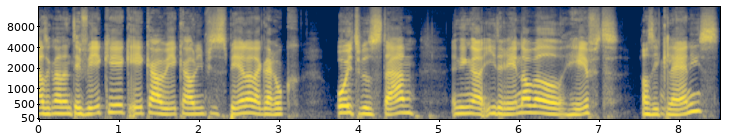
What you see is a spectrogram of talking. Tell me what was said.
als ik naar een tv keek, EK, WK, Olympische Spelen, dat ik daar ook ooit wil staan. En ik denk dat iedereen dat wel heeft als hij klein is.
